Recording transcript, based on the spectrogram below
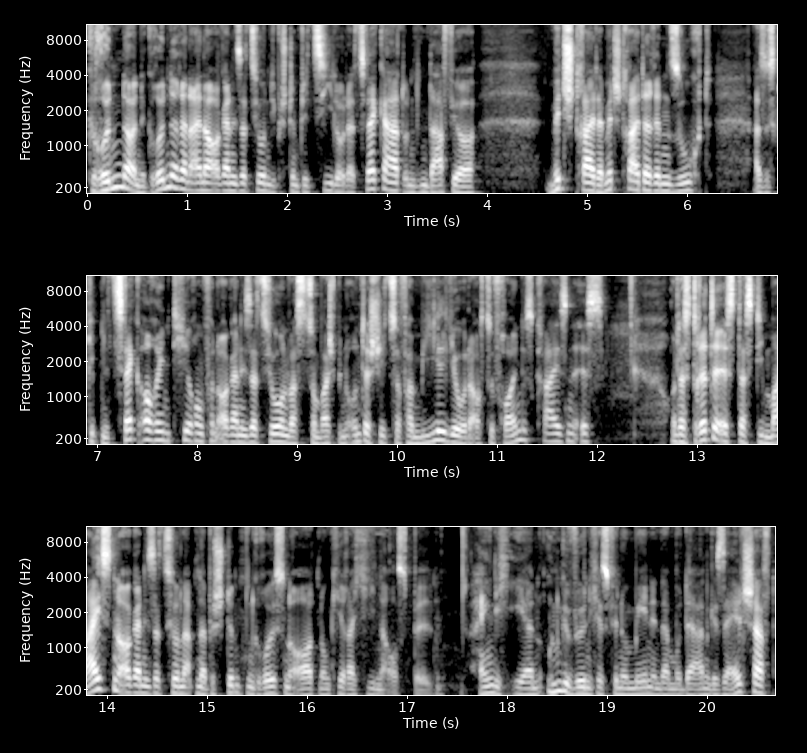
Gründer, eine Gründerin einer Organisation, die bestimmte Ziele oder Zwecke hat und dafür Mitstreiter, Mitstreiterinnen sucht. Also es gibt eine Zweckorientierung von Organisationen, was zum Beispiel ein Unterschied zur Familie oder auch zu Freundeskreisen ist. Und das Dritte ist, dass die meisten Organisationen ab einer bestimmten Größenordnung Hierarchien ausbilden. Eigentlich eher ein ungewöhnliches Phänomen in der modernen Gesellschaft,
